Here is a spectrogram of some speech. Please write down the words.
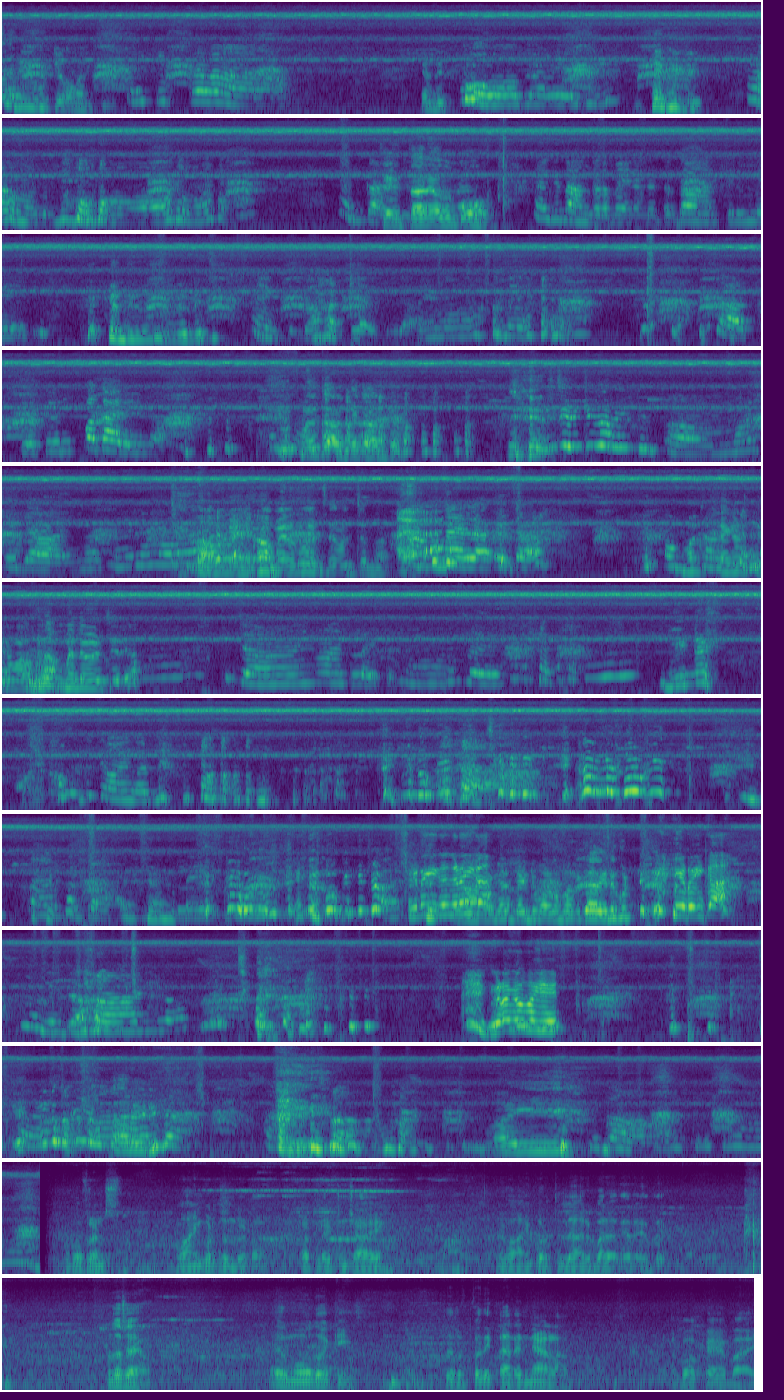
ചെറിയ കുട്ടികളെ മരിക്കും എന്ത്? ചെലുത്താലേ ഒന്ന് പോ. എനിക്ക് സങ്കടം വേനുണ്ട് കേട്ടോ. എന്ത്? എന്ത്? എനിക്ക് കാട്ടിലേക്ക് സത്യത്തിൽ ഇപ്പൊ കരയില്ല. അമ്മേ അമ്മേനോട് വിളിച്ച വിളിച്ചെന്നാ. അമ്മ കണ്ടിട്ട് പറഞ്ഞു അമ്മല്ലേ വിളിച്ചത് വീട്ടിൽ കണ്ടിട്ട് പറയുമ്പോ പയ്യേ അപ്പോൾ ഫ്രണ്ട്സ് വാങ്ങിക്കൊടുത്തിട്ടുണ്ട് കേട്ടോ. കട്ട്ലേറ്റും ചായയും. വാങ്ങിക്കൊടുത്തില്ല ആരും പരാതി അറിയരുത്. സന്തോഷമായോ ഏ മോദോക്കി തിരുപ്പതി കരഞ്ഞ ആളാ. അപ്പോൾ ഓക്കെ ബൈ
